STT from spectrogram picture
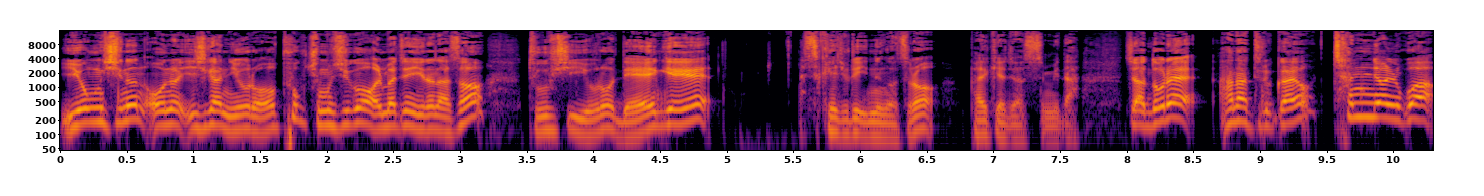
이용 씨는 오늘 이 시간 이후로 푹 주무시고 얼마 전에 일어나서 2시 이후로 4개의 스케줄이 있는 것으로 밝혀졌습니다. 자, 노래 하나 들을까요? 찬열과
